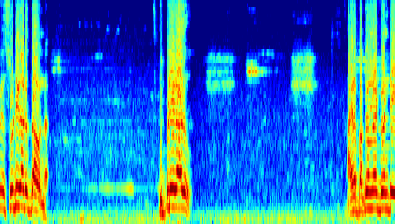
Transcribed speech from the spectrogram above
చెప్పి సూటిగా అడుగుతా ఉన్నా. ఇప్పుడే కాదు. ఆయన పక్కన ఉన్నటువంటి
